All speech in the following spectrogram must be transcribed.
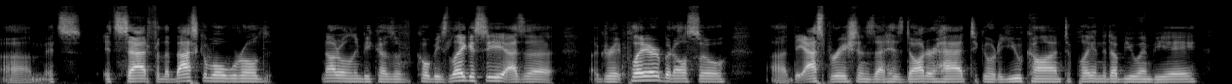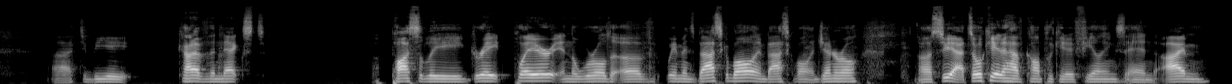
Um, it's it's sad for the basketball world, not only because of Kobe's legacy as a, a great player, but also uh, the aspirations that his daughter had to go to UConn, to play in the WNBA, uh, to be kind of the next possibly great player in the world of women's basketball and basketball in general. Uh, so yeah, it's okay to have complicated feelings, and I'm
